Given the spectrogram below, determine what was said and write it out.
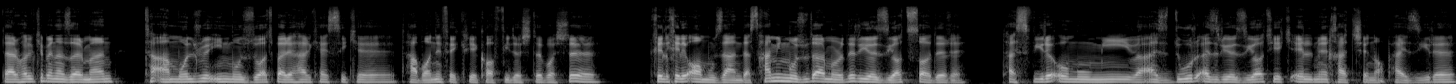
در حالی که به نظر من تعمل روی این موضوعات برای هر کسی که توان فکری کافی داشته باشه خیلی خیلی آموزنده است. همین موضوع در مورد ریاضیات صادقه. تصویر عمومی و از دور از ریاضیات یک علم خدشه ناپذیر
